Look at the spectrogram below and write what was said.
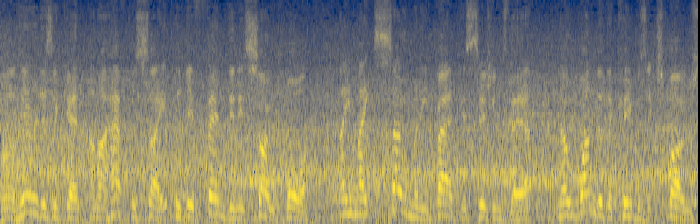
Well, here it is again, and I have to say, the defending is so poor. They make so many bad decisions there. No wonder the keeper's exposed.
